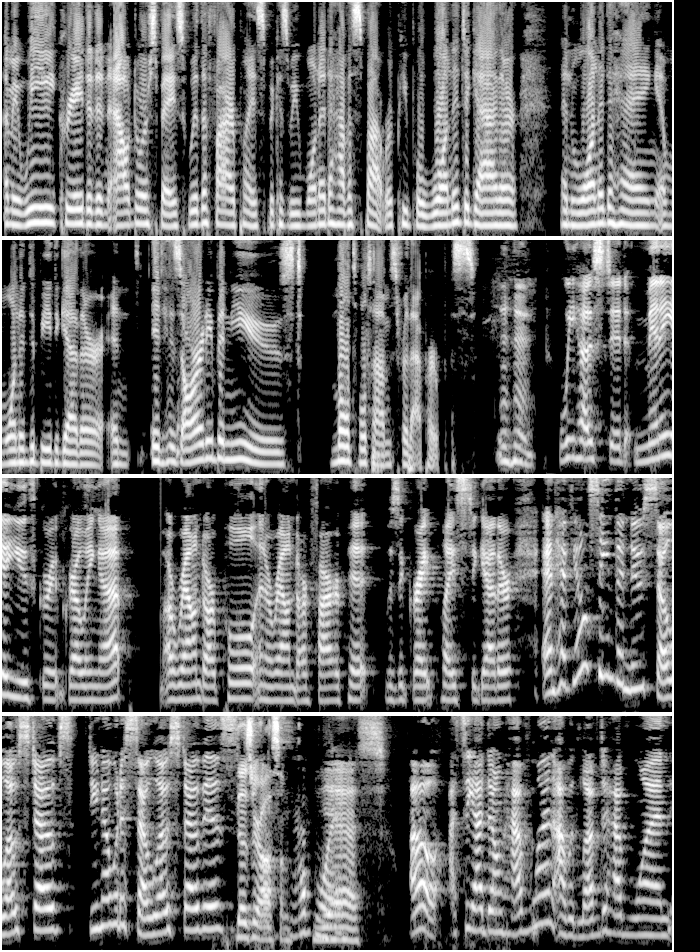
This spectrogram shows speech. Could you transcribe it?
I mean, we created an outdoor space with a fireplace because we wanted to have a spot where people wanted to gather and wanted to hang and wanted to be together. And it has already been used multiple times for that purpose. Mm-hmm. We hosted many a youth group growing up around our pool and around our fire pit it was a great place together. And have y'all seen the new solo stoves? Do you know what a solo stove is? Those are awesome. Yes. Oh, I see. I don't have one. I would love to have one,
